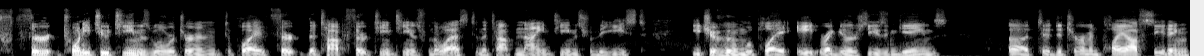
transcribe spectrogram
thir- 22 teams will return to play. Thir- the top 13 teams from the West and the top 9 teams from the East, each of whom will play 8 regular season games uh, to determine playoff seeding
